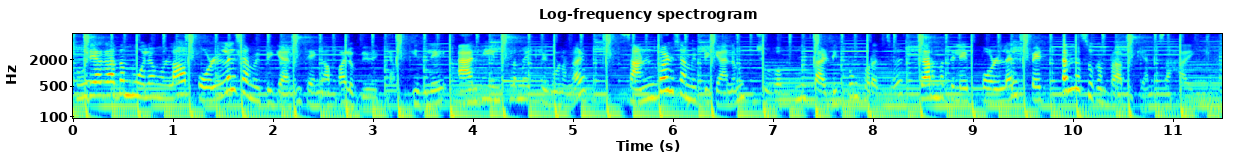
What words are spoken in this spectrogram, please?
സൂര്യാഘാതം മൂലമുള്ള പൊള്ളൽ ശമിപ്പിക്കാനും തേങ്ങാപ്പാൽ ഉപയോഗിക്കാം. ഇതിലെ ആന്റി ഇൻഫ്ലമേറ്ററി ഗുണങ്ങൾ സൺബൺ ശമിപ്പിക്കാനും ചുവപ്പും തടിപ്പും കുറച്ച് ചർമ്മത്തിലെ പൊള്ളൽ പെട്ടെന്ന് സുഖം പ്രാപിക്കാനും സഹായിക്കും.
